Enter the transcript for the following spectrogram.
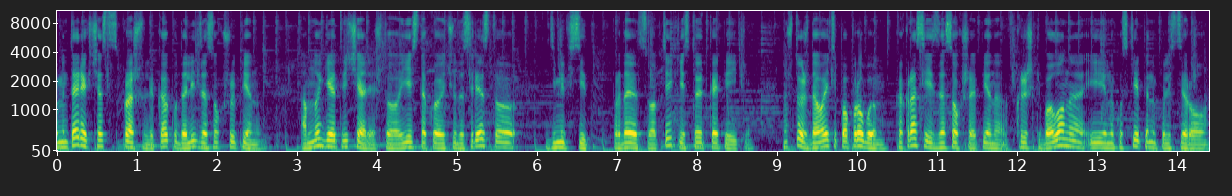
Комментариях часто спрашивали, как удалить засохшую пену. А многие отвечали, что есть такое чудо-средство Димексид, продается в аптеке и стоит копейки. Ну что ж, давайте попробуем. Как раз есть засохшая пена в крышке баллона и на куске пенополистирола.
